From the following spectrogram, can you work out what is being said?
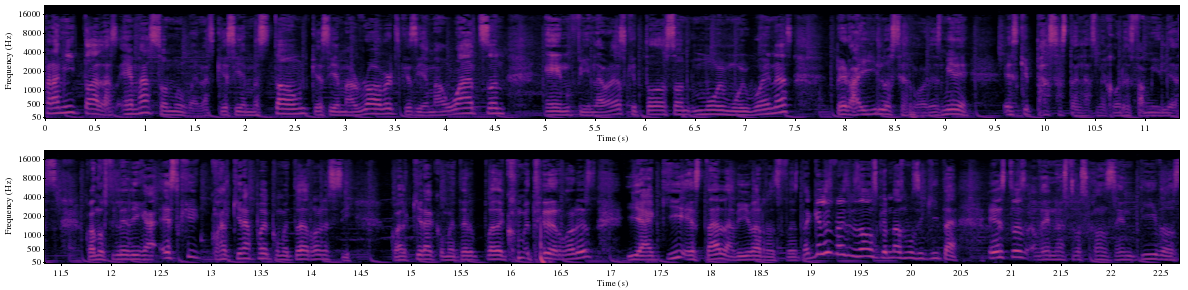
para mí todas las Emmas son muy buenas. Que si Emma Stone, que si Emma Roberts, que si Emma Watson. En fin, la verdad es que todas son muy muy buenas. Pero ahí los errores. Mire, es que pasa hasta en las mejores familias. Cuando usted le diga, es que cualquiera puede cometer errores, sí. Cualquiera cometer, puede cometer errores. Y aquí está la viva respuesta. ¿Qué les parece? Vamos con más musiquita. Esto es de nuestros consentidos.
